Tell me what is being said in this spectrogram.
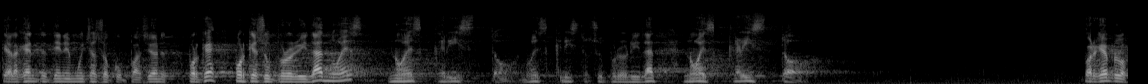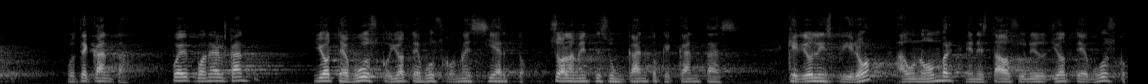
Que la gente tiene muchas ocupaciones. ¿Por qué? Porque su prioridad no es, no es Cristo, no es Cristo, su prioridad no es Cristo. Por ejemplo, usted canta, ¿puede poner el canto? Yo te busco, yo te busco, no es cierto, solamente es un canto que cantas que Dios le inspiró a un hombre en Estados Unidos, yo te busco,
